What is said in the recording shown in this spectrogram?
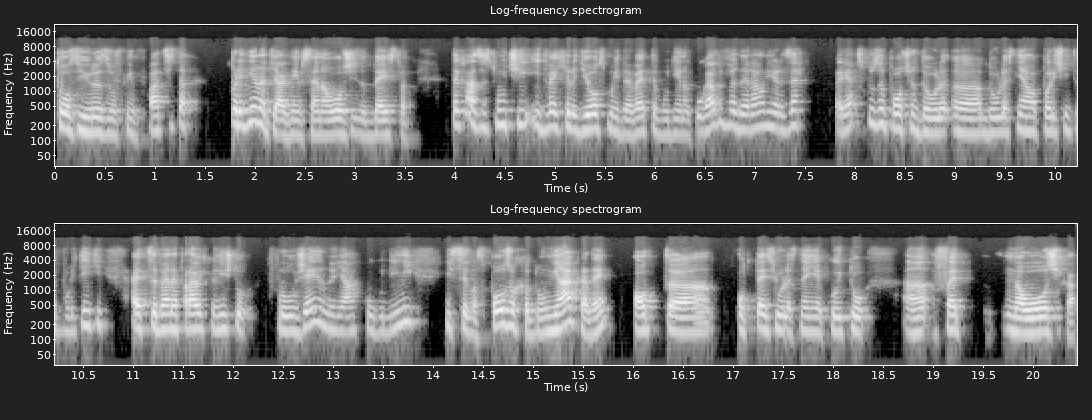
този ръст в инфлацията, преди на тях да им се наложи да действат. Така се случи и 2008 и 2009 година, когато Федералния резерв рязко започна да, улеснява паричните политики, ЕЦБ не правиха нищо в продължение на няколко години и се възползваха до някъде от, от тези улеснения, които ФЕД наложиха.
